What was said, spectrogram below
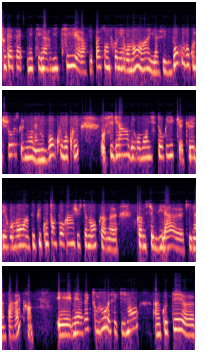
Tout à fait. Metin Arditi, alors c'est pas son premier roman, hein. il a fait beaucoup beaucoup de choses que nous on aime beaucoup beaucoup, aussi bien des romans historiques que des romans un peu plus contemporains justement comme euh, comme celui-là euh, qui vient de paraître. Et mais avec toujours effectivement un côté euh,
